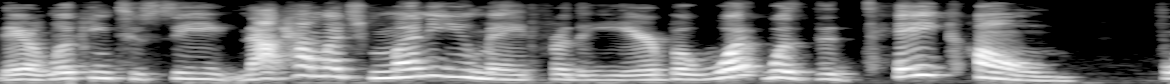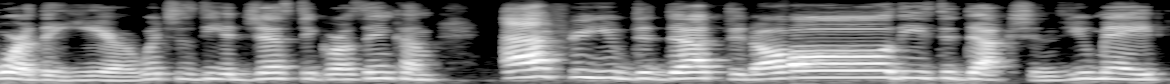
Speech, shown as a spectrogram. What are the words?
They are looking to see not how much money you made for the year, but what was the take home for the year, which is the adjusted gross income after you've deducted all these deductions. You made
